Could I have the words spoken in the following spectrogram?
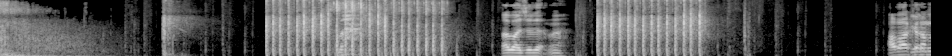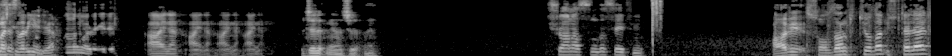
Abi acele etme. Abi arkadan başkaları geliyor. Bana mı öyle geliyor? Aynen aynen aynen aynen. Acele etmeyin acele etmeyin. Şu an aslında safe'im. Abi soldan tutuyorlar üsteler.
